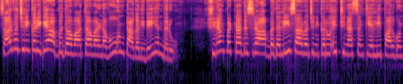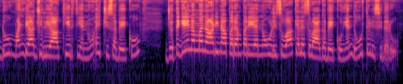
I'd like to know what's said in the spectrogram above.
ಸಾರ್ವಜನಿಕರಿಗೆ ಹಬ್ಬದ ವಾತಾವರಣವು ಉಂಟಾಗಲಿದೆ ಎಂದರು. ಶ್ರೀರಂಗಪಟ್ಟಣ ದಸರಾ ಹಬ್ಬದಲ್ಲಿ ಸಾರ್ವಜನಿಕರು ಹೆಚ್ಚಿನ ಸಂಖ್ಯೆಯಲ್ಲಿ ಪಾಲ್ಗೊಂಡು ಮಂಡ್ಯ ಜಿಲ್ಲೆಯ ಕೀರ್ತಿಯನ್ನು ಹೆಚ್ಚಿಸಬೇಕು. ಜೊತೆಗೆ ನಮ್ಮ ನಾಡಿನ ಪರಂಪರೆಯನ್ನು ಉಳಿಸುವ ಕೆಲಸವಾಗಬೇಕು ಎಂದು ತಿಳಿಸಿದರು.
